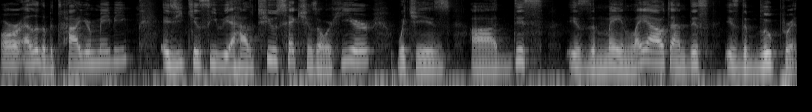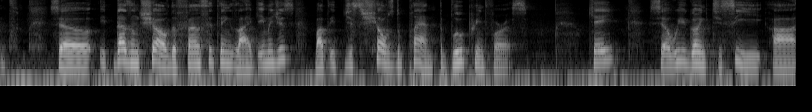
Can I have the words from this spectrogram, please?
or a little bit higher maybe as you can see we have two sections over here which is uh, this is the main layout and this is the blueprint. So it doesn't show the fancy things like images but it just shows the plan the blueprint for us. Okay? So we're going to see uh,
